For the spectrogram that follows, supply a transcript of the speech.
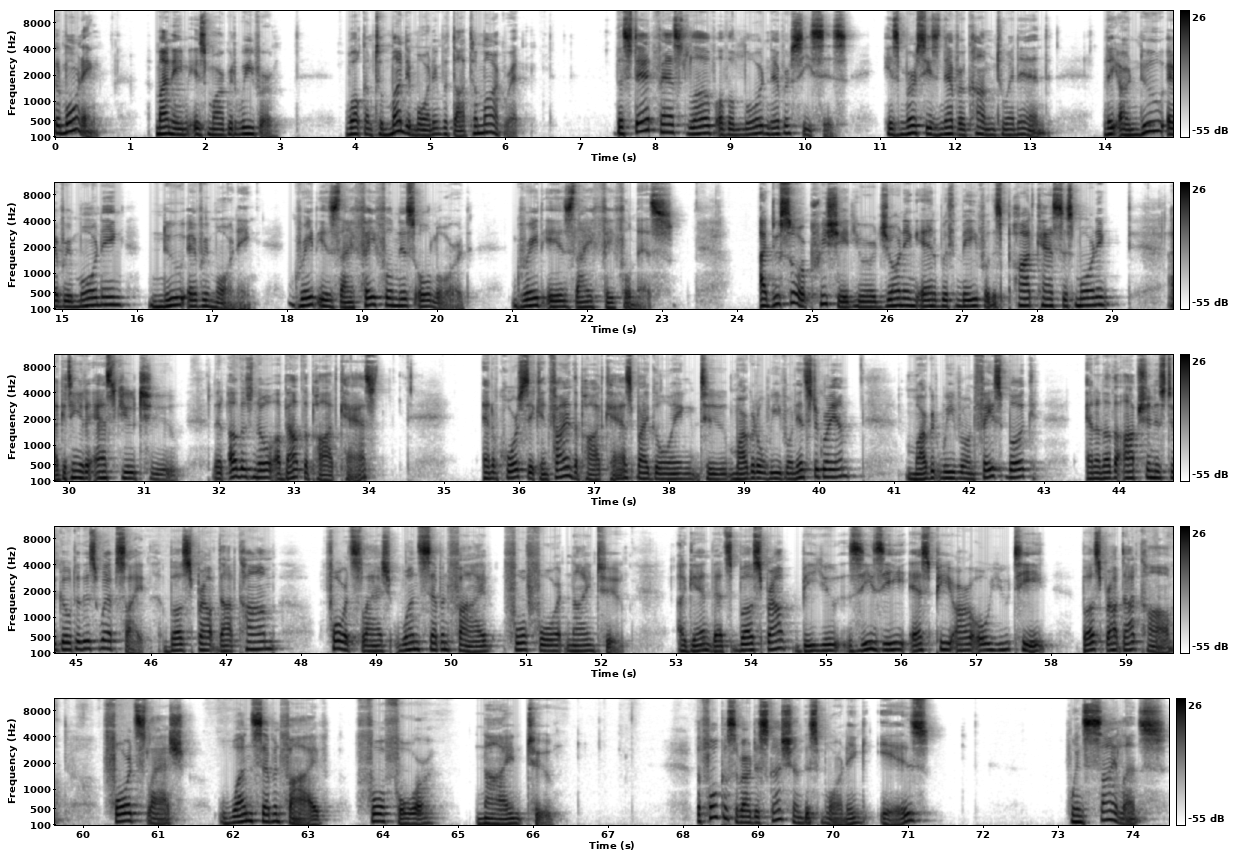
Good morning. My name is Margaret Weaver. Welcome to Monday Morning with Dr. Margaret. The steadfast love of the Lord never ceases, His mercies never come to an end. They are new every morning, new every morning. Great is thy faithfulness, O Lord. Great is thy faithfulness. I do so appreciate your joining in with me for this podcast this morning. I continue to ask you to let others know about the podcast. And of course, they can find the podcast by going to Margaret Weaver on Instagram, Margaret Weaver on Facebook, and another option is to go to this website, buzzsprout.com forward slash 175 4492. Again, that's Buzzsprout, B U Z Z S P R O U T, buzzsprout.com forward slash 175 4492. The focus of our discussion this morning is when silence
